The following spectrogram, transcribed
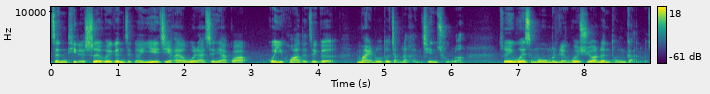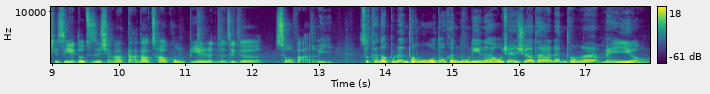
整体的社会跟整个业界还有未来生涯规规划的这个脉络都讲得很清楚了。所以为什么我们人会需要认同感？其实也都只是想要达到操控别人的这个手法而已。说他都不认同我，我都很努力了，我就很需要他的认同啊。没有，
